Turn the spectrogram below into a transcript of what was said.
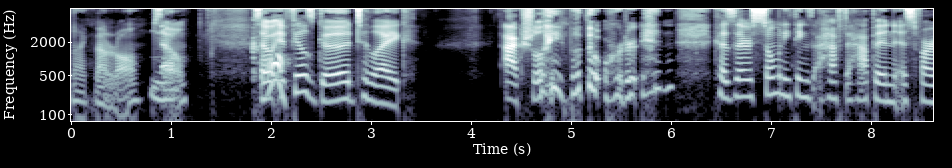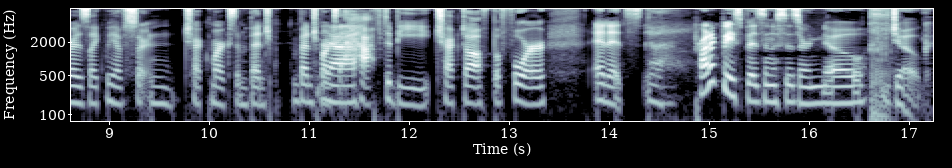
like not at all. No. So so it feels good to like actually put the order in because there's so many things that have to happen as far as like we have certain check marks and bench benchmarks Yeah. that have to be checked off before and it's Product based businesses are no joke.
